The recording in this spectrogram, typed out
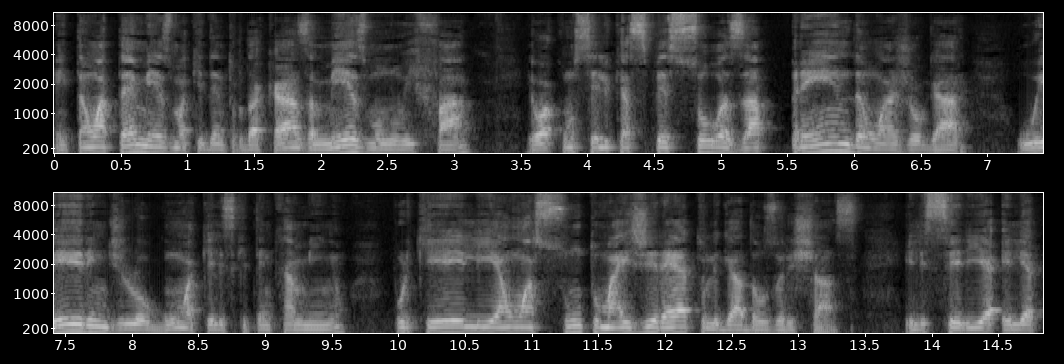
Então, até mesmo aqui dentro da casa, mesmo no Ifá, eu aconselho que as pessoas aprendam a jogar o Eren de Logum, aqueles que têm caminho, porque ele é um assunto mais direto ligado aos orixás. Ele seria, ele é,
